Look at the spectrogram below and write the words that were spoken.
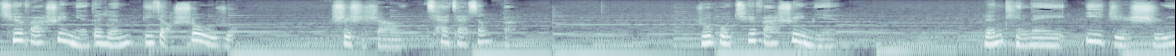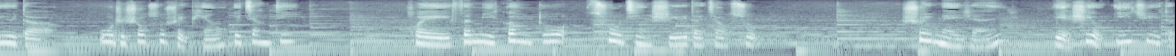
缺乏睡眠的人比较瘦弱。事实上，恰恰相反。如果缺乏睡眠，人体内抑制食欲的。物质收缩水平会降低，会分泌更多促进食欲的酵素。睡美人也是有依据的，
